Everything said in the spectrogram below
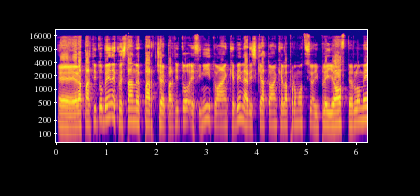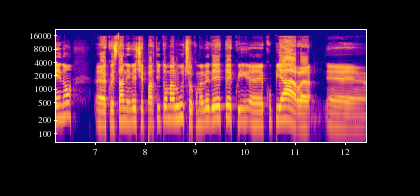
eh, era partito bene, quest'anno è, par- cioè, partito, è finito anche bene, ha rischiato anche la promozione, i playoff perlomeno. Eh, quest'anno invece è partito maluccio, come vedete, qui eh, QPR eh,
